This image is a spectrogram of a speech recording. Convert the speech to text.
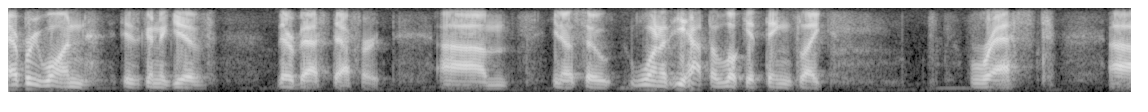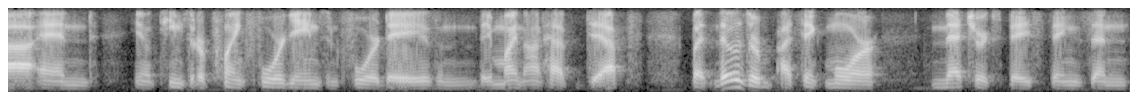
everyone is going to give their best effort. Um, you know, so one of, you have to look at things like rest uh, and you know teams that are playing four games in four days and they might not have depth. But those are, I think, more metrics-based things than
